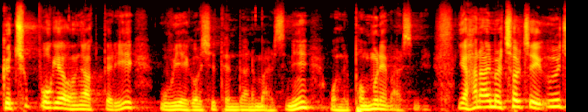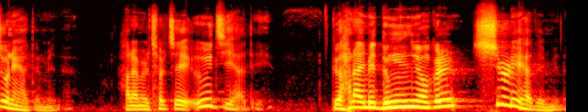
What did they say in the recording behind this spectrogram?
그 축복의 언약들이 우리의 것이 된다는 말씀이 오늘 본문의 말씀이에요. 하나님을 철저히 의존해야 됩니다. 하나님을 철저히 의지해야 돼요. 그 하나님의 능력을 신뢰해야 됩니다.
